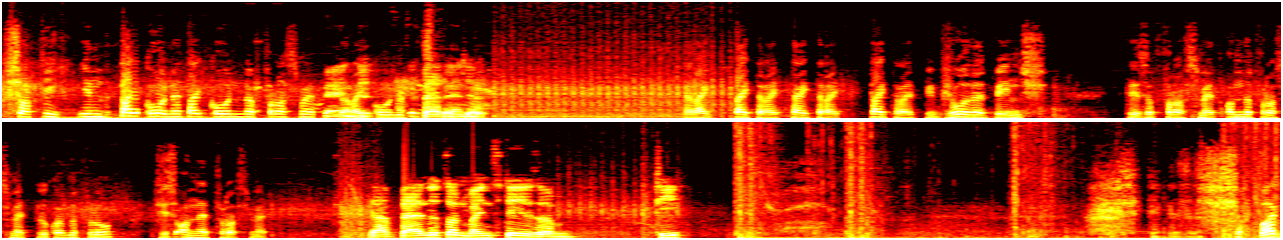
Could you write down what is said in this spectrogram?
Shotty in the tight corner, tight corner, frost mat. The right corner. That's Bandit, bandit. Right, tight right, tight right, tight right. Before that bench, there's a frost mat. On the frost mat. Look on the floor. She's on that frost mat. Yeah, bandits on main stairs. Um, T. There's a shot. What?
